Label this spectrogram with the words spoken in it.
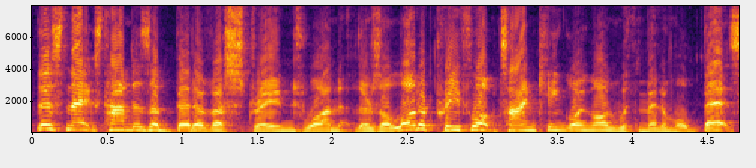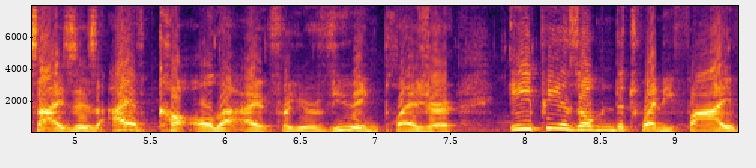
This next hand is a bit of a strange one. There's a lot of pre-flop tanking going on with minimal bet sizes. I have cut all that out for your viewing pleasure. EP is open to 25,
